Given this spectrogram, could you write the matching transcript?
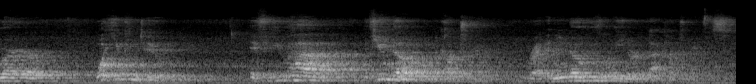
where what you can do if you have, if you know a country, right, and you know who the leader of that country is,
